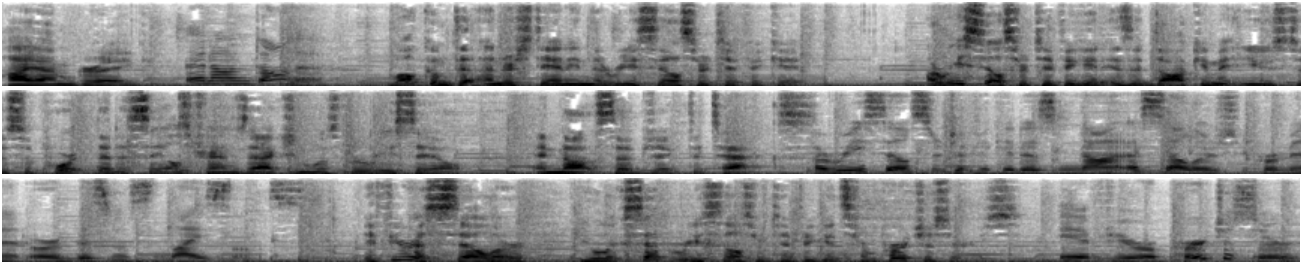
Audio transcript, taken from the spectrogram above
Hi, I'm Greg. And I'm Donna. Welcome to Understanding the Resale Certificate. A resale certificate is a document used to support that a sales transaction was for resale and not subject to tax. A resale certificate is not a seller's permit or a business license. If you're a seller, you will accept resale certificates from purchasers. If you're a purchaser,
